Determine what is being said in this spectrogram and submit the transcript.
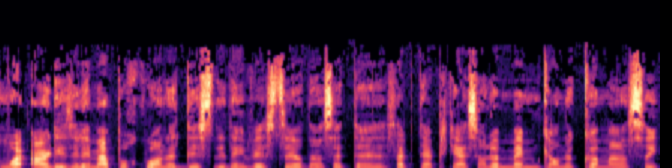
moi, un des éléments pourquoi on a décidé d'investir dans cette, euh, cette application-là, même quand on a commencé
